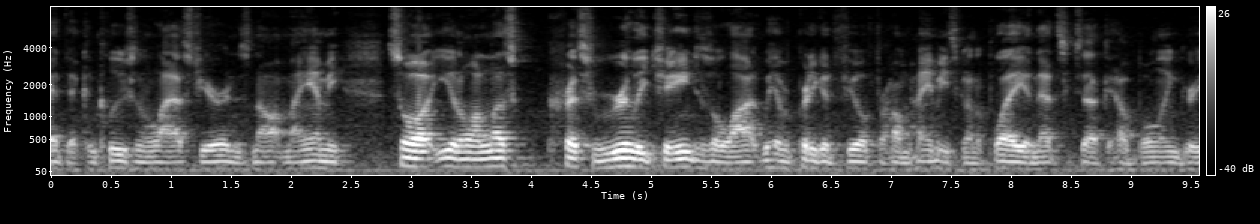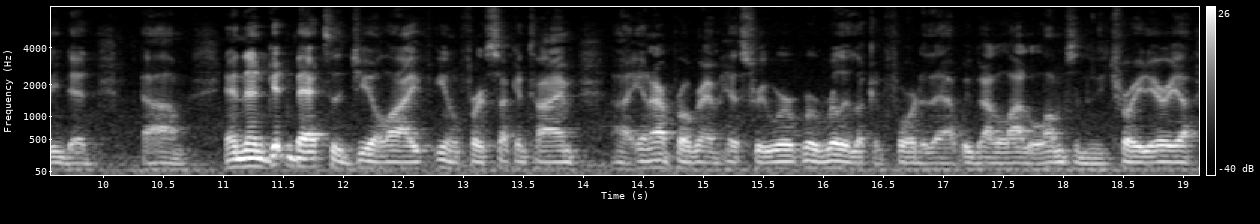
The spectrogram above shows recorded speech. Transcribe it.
at the conclusion of last year and is now at Miami. So, uh, you know, unless Chris really changes a lot, we have a pretty good feel for how Miami's going to play, and that's exactly how Bowling Green did. Um, and then getting back to the GLI, you know, for a second time uh, in our program history, we're, we're really looking forward to that. We've got a lot of alums in the Detroit area.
